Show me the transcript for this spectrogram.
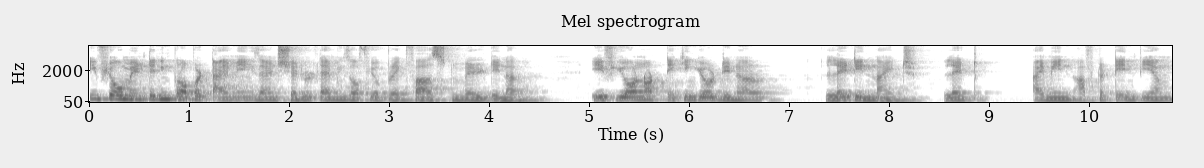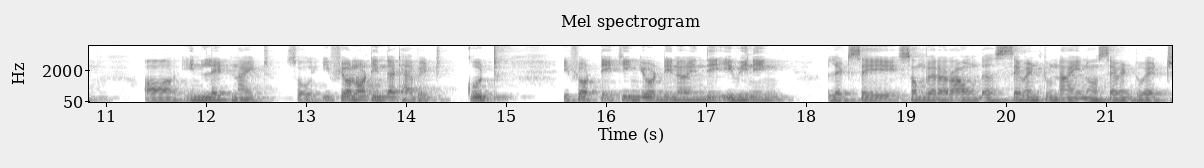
If you're maintaining proper timings and scheduled timings of your breakfast meal dinner if you're not taking your dinner late in night late i mean after 10 pm or in late night. So if you're not in that habit good. If you're taking your dinner in the evening let's say somewhere around uh, 7 to 9 or 7 to 8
